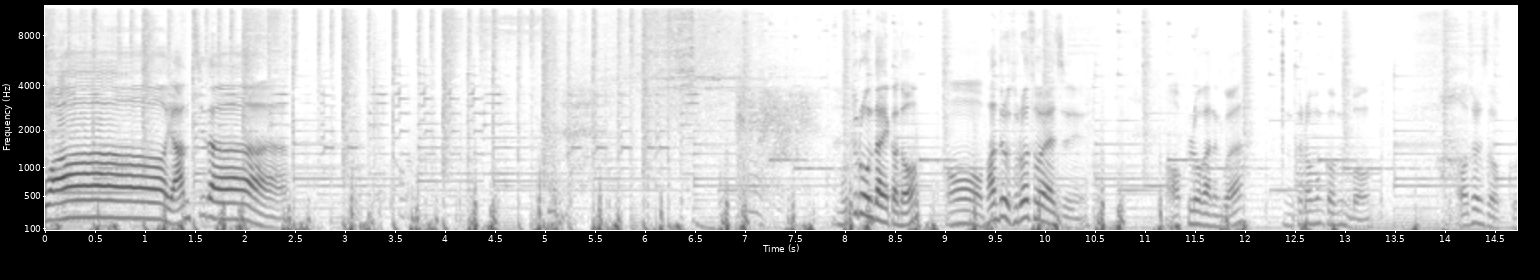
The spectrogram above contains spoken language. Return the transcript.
와 얌찌다. 못 들어온다니까 너 어 반대로 돌아서 와야지. 어 불러가는 거야? 음, 그러면 거면 뭐. 어쩔 수 없고.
